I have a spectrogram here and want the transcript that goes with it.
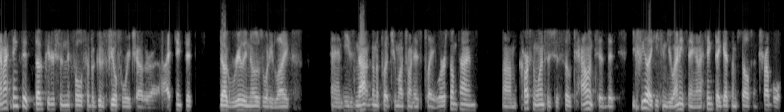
and I think that Doug Pederson and Foles have a good feel for each other. I think that Doug really knows what he likes, and he's not going to put too much on his plate. Where sometimes um, Carson Wentz is just so talented that you feel like he can do anything, and I think they get themselves in trouble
